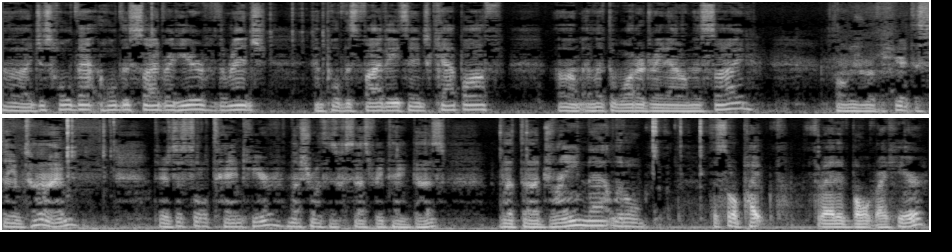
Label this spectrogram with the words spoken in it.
Uh, just hold that, hold this side right here with the wrench and pull this 5 8 inch cap off um, and let the water drain out on this side. As long as you're over here at the same time, there's this little tank here. I'm not sure what this accessory tank does, but uh, drain that little, this little pipe threaded bolt right here.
